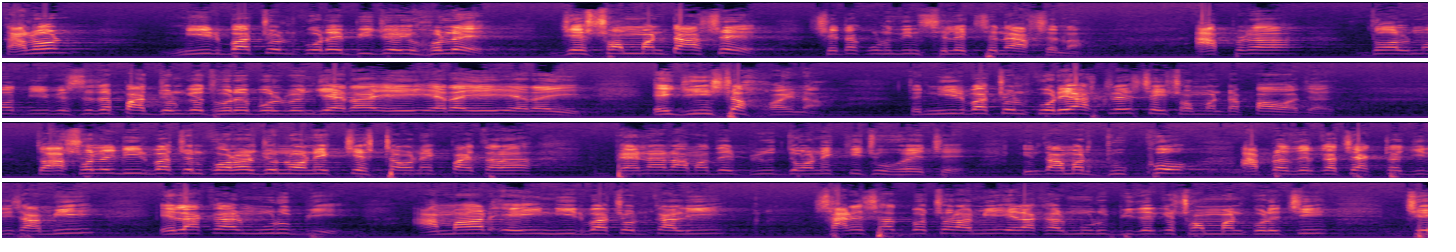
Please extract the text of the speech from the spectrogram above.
কারণ নির্বাচন করে বিজয়ী হলে যে সম্মানটা আসে, সেটা কোনোদিন সিলেকশনে আসে না। আপনারা দলমত নির্বিশেষে পাঁচজনকে ধরে বলবেন যে এরা এই এরা এই এরা এই। এই জিনিসটা হয় না। তো নির্বাচন করে আসলে সেই সম্মানটা পাওয়া যায়। তো আসলে নির্বাচন করার জন্য অনেক চেষ্টা, অনেক পায় তারা। ব্যানার আমাদের বিরুদ্ধে অনেক কিছু হয়েছে। কিন্তু আমার দুঃখ আপনাদের কাছে একটা জিনিস। আমি এলাকার মুরব্বী। আমার এই নির্বাচনকালী সাড়ে সাত বছর আমি এলাকার মুরব্বীদেরকে সম্মান করেছি। যে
